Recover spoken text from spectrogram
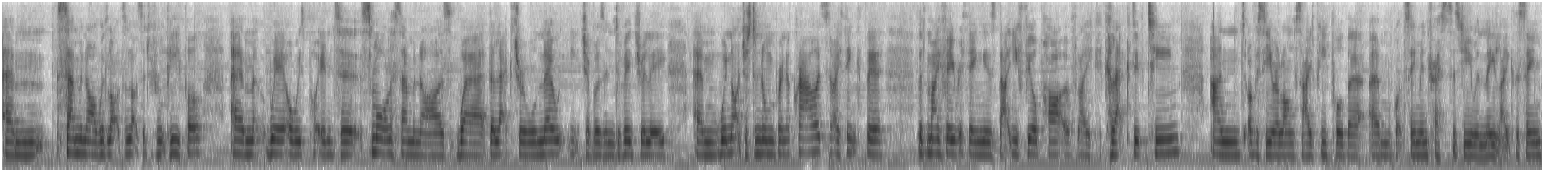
um, seminar with lots and lots of different people. Um, we're always put into smaller seminars where the lecturer will know each of us individually. Um, we're not just a number in a crowd, so I think the my favourite thing is that you feel part of like a collective team and obviously you're alongside people that um, have got the same interests as you and they like the same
